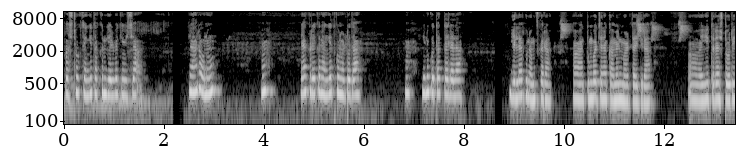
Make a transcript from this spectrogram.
ಫಸ್ಟ್ ಹೋಗಿ ಸಂಗೀತ ಅಕ್ಕನಿಗೆ ಹೇಳ್ಬೇಕು ಈ ವಿಷಯ. ಯಾರು ಅವನು? ಹ್ಞೂ ಯಾಕೆ ರೇಖಾ ಹಂಗೆ ಎತ್ಕೊಂಡು ಹೊಟ್ಟೋದ ಹ್ಞೂ ಏನು ಗೊತ್ತಾಗ್ತಾ ಇಲ್ಲಲ್ಲ? ಎಲ್ಲರಿಗೂ ನಮಸ್ಕಾರ. ತುಂಬ ಜನ ಕಾಮೆಂಟ್ ಮಾಡ್ತಾ ಇದ್ದೀರಾ. ಈ ಥರ ಸ್ಟೋರಿ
